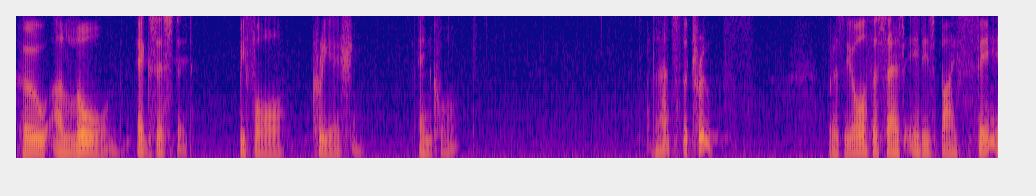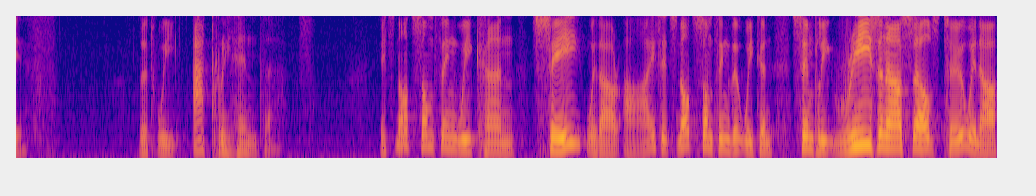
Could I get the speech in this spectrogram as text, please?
who alone existed before creation. End quote. That's the truth. But as the author says, it is by faith that we apprehend that. It's not something we can see with our eyes. It's not something that we can simply reason ourselves to in our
